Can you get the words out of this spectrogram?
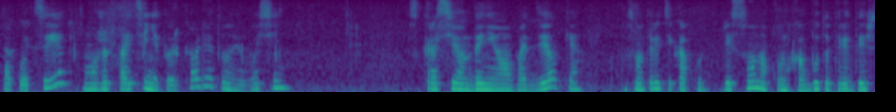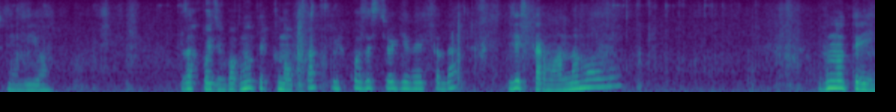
Такой цвет может пойти не только в лето, но и в осень. Красивым дением в отделке. Посмотрите, какой рисунок. Он как будто 3D-шный объем. Заходим вовнутрь. Кнопка легко застегивается, да? Здесь карман на молнии внутри,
